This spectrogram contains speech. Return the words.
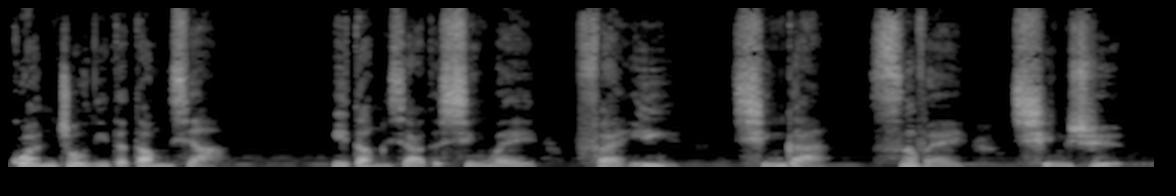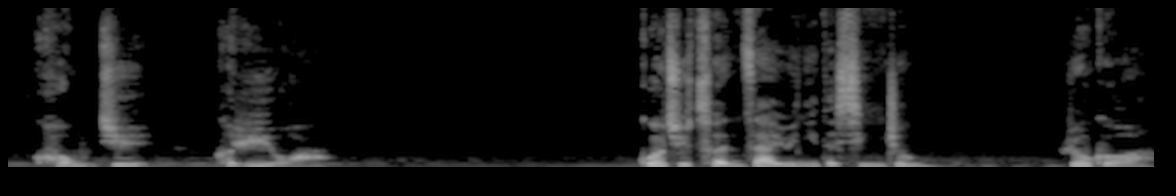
关注你的当下，你当下的行为、反应、情感、思维、情绪、恐惧和欲望。过去存在于你的心中。如果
